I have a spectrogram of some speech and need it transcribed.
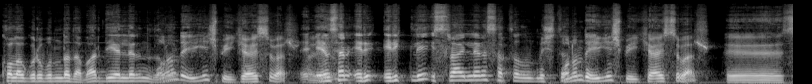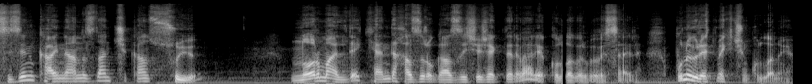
kola grubunda da var. Diğerlerinde de var. Onun da ilginç bir hikayesi var. E, Hani- en sen eri- erikli İsraillere satılmıştı. Onun da ilginç bir hikayesi var. Ee, sizin kaynağınızdan çıkan suyu normalde kendi hazır o gazlı içecekleri var ya kola grubu vesaire. Bunu üretmek için kullanıyor.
